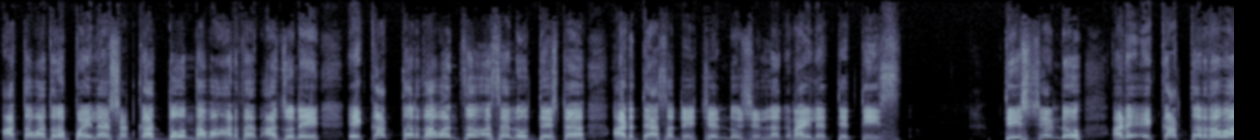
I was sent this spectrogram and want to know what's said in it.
आता मात्र पहिल्या षटकात दोन धावा अर्थात अजूनही एकाहत्तर धावांचं असेल उद्दिष्ट आणि त्यासाठी चेंडू शिल्लक राहिले ते तीस. तीस चेंडू आणि एकाहत्तर धावा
